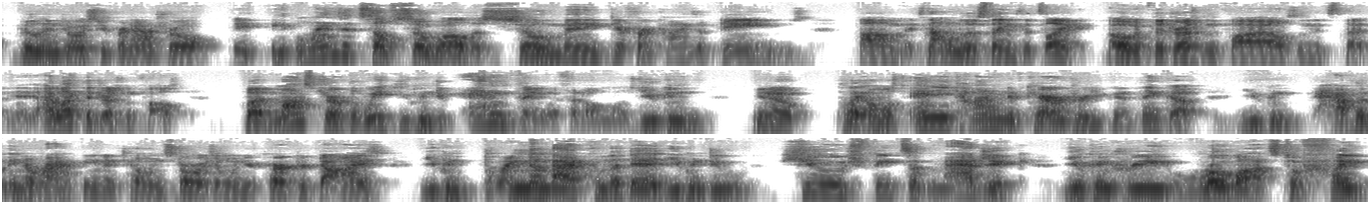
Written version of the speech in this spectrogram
I really enjoy Supernatural. It, it lends itself so well to so many different kinds of games um, it's not one of those things that's like, oh, it's the Dresden Files, and it's that. I like the Dresden Files, but Monster of the Week, you can do anything with it almost. You can, you know, play almost any kind of character you can think of. You can have them interacting and telling stories, and when your character dies, you can bring them back from the dead. You can do huge feats of magic. You can create robots to fight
